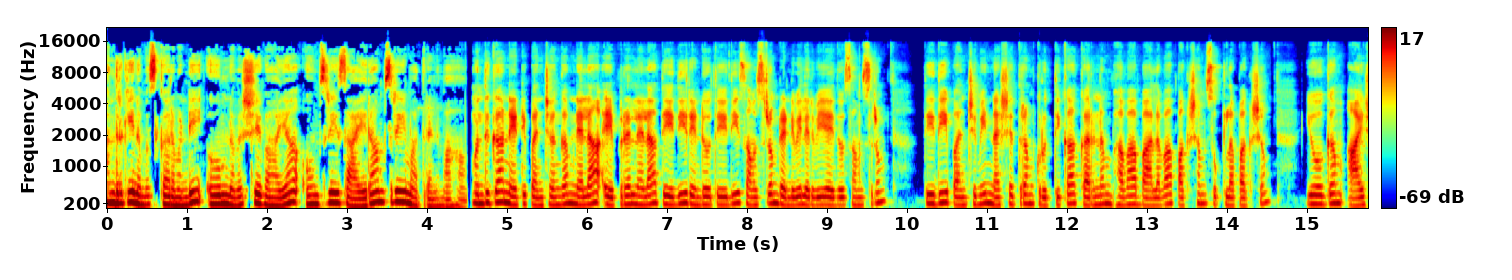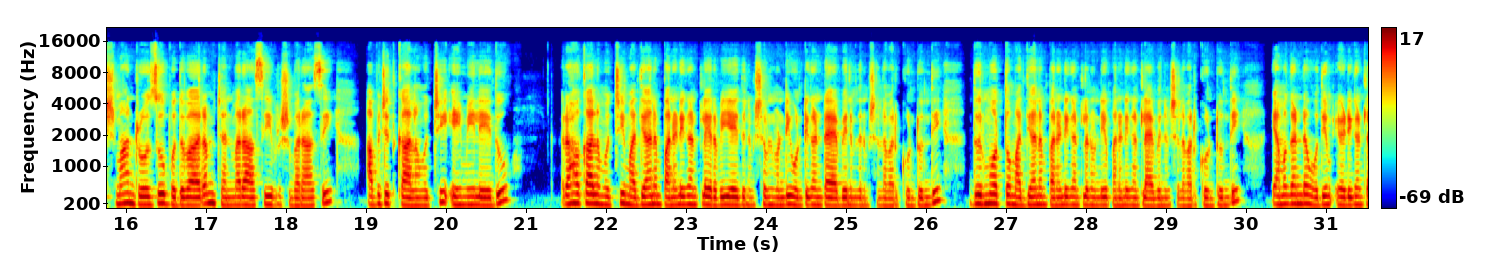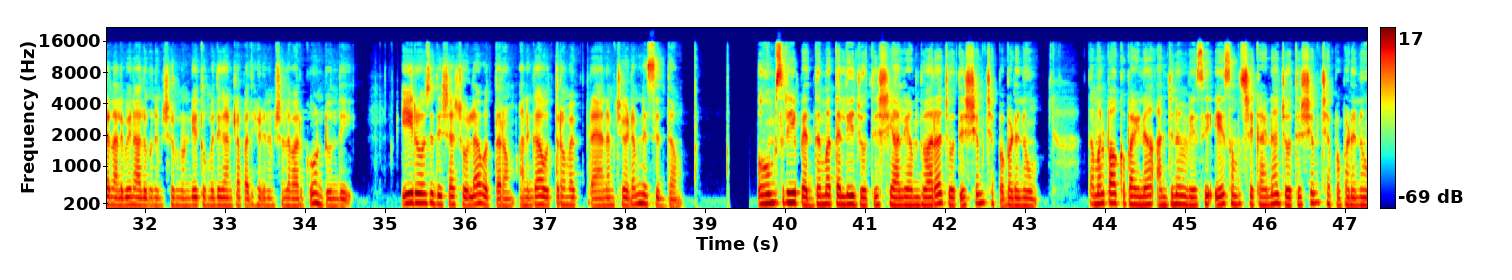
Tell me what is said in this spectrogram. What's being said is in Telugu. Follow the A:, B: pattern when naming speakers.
A: అందరికీ నమస్కారం అండి ఓం నమ శివాయ. ఓం శ్రీ సాయిరాం శ్రీ మాత్ర నమః.
B: ముందుగా నేటి పంచాంగం నెల ఏప్రిల్ నెల తేదీ రెండో తేదీ సంవత్సరం రెండు వేల ఇరవై ఐదో సంవత్సరం. తేదీ పంచమి నక్షత్రం కృత్తిక కర్ణం భవ బాలవ పక్షం శుక్లపక్షం యోగం ఆయుష్మాన్ రోజు బుధవారం జన్మరాశి వృషభరాశి. అభిజిత్ కాలం వచ్చి ఏమీ లేదు. రాహుకాలం వచ్చి మధ్యాహ్నం పన్నెండు గంటల ఇరవై ఐదు నిమిషం నుండి ఒంటి గంట యాభై ఎనిమిది నిమిషాల వరకు ఉంటుంది. దుర్ముహూర్తం మధ్యాహ్నం పన్నెండు గంటల నుండి పన్నెండు గంటల యాభై నిమిషాల వరకు ఉంటుంది. యమగండం ఉదయం ఏడు గంటల నలభై నాలుగు నిమిషం నుండి తొమ్మిది గంటల పదిహేడు నిమిషాల వరకు ఉంటుంది. ఈ రోజు దిశ శూల ఉత్తరం అనగా ఉత్తరం వైపు ప్రయాణం చేయడం నిషిద్ధం. ఓం శ్రీ పెద్దమ్మ తల్లి జ్యోతిష్యాలయం ద్వారా జ్యోతిష్యం చెప్పబడును. తమలపాకు పైన అంజనం వేసి ఏ సమస్యకైనా జ్యోతిష్యం చెప్పబడును.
